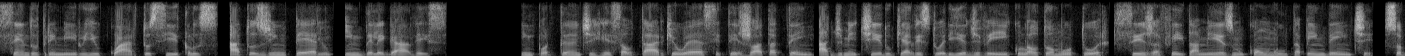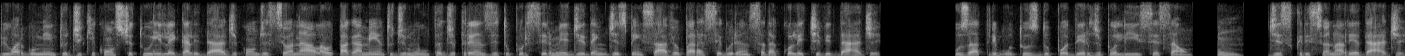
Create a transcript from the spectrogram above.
sendo o primeiro e o quarto ciclos, atos de império, indelegáveis. Importante ressaltar que o STJ tem admitido que a vistoria de veículo automotor seja feita mesmo com multa pendente, sob o argumento de que constitui ilegalidade condicional ao pagamento de multa de trânsito por ser medida indispensável para a segurança da coletividade. Os atributos do poder de polícia são: 1. Discricionariedade.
